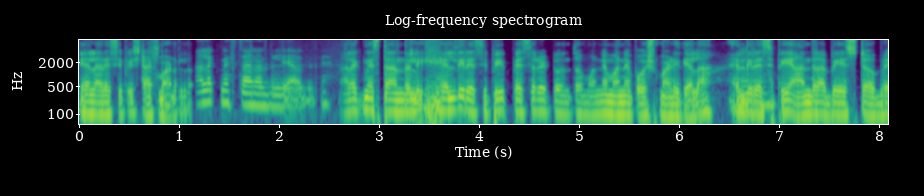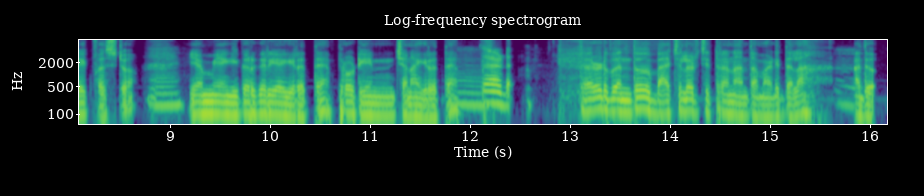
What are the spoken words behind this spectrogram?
ಎಲ್ಲ ರೆಸಿಪಿ ಸ್ಟಾರ್ಟ್ ಮಾಡಿದ್ಲು. ನಾಲ್ಕನೇ ಸ್ಥಾನದಲ್ಲಿ ಯಾವುದಿದೆ? ನಾಲ್ಕನೇ ಸ್ಥಾನದಲ್ಲಿ ಹೆಲ್ದಿ ರೆಸಿಪಿ ಪೆಸರೆಟ್ಟು ಅಂತ ಮೊನ್ನೆ ಮೊನ್ನೆ ಪೋಸ್ಟ್ ಮಾಡಿದೆಯಲ್ಲ. Healthy recipe Andhra based breakfast ಎಮ್ಮಿಯಾಗಿ ಗರ್ಗರಿಯಾಗಿರುತ್ತೆ. ಪ್ರೋಟೀನ್ ಚೆನ್ನಾಗಿರುತ್ತೆ. ಥರ್ಡ್ ಥರ್ಡ್ ಬಂದು ಬ್ಯಾಚುಲರ್ ಚಿತ್ರಾನ್ನ ಅಂತ ಮಾಡಿದ್ದಲ್ಲ. ಅದು.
